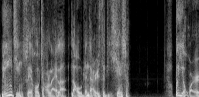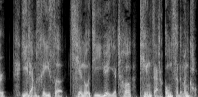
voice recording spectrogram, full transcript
民警随后找来了老人的儿子李先生。不一会儿，一辆黑色切诺基越野车停在了公司的门口，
